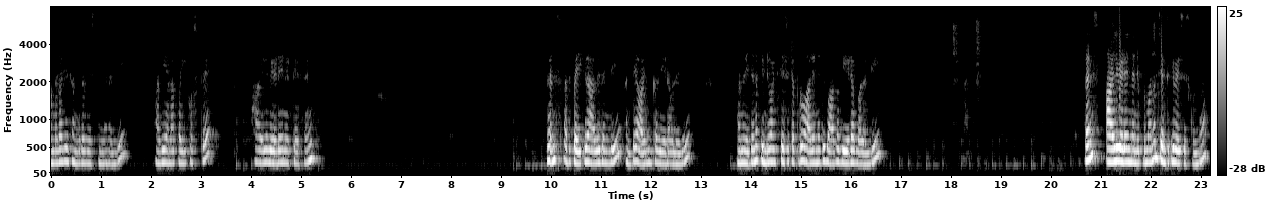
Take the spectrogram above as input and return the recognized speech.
ఉండగా చేసి అందులో వేస్తున్నారండి. అది ఎలా పైకి వస్తే ఆయిల్ వేడైనట్టే ఫ్రెండ్స్. ఫ్రెండ్స్ అది పైకి రాలేదండి. అంటే ఆయిల్ ఇంకా వేడవ్వలేదు. మనం ఏదైనా పిండి వంట చేసేటప్పుడు ఆయిల్ అనేది బాగా వేడవ్వాలండి. ఫ్రెండ్స్ ఆయిల్ వేడైందండి. ఇప్పుడు మనం జంతికలు వేసేసుకుందాం.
